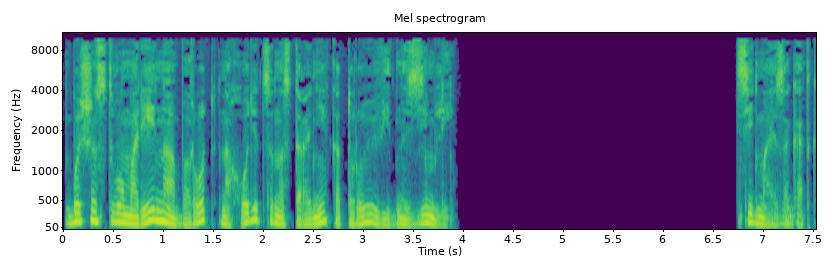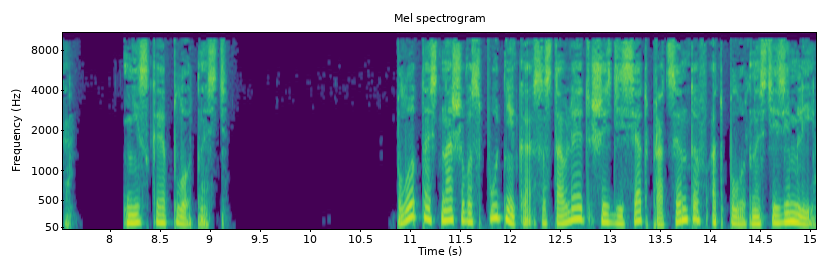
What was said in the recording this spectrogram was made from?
большинство морей, наоборот, находится на стороне, которую видно с Земли. Седьмая загадка. Низкая плотность. Плотность нашего спутника составляет 60% от плотности Земли.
